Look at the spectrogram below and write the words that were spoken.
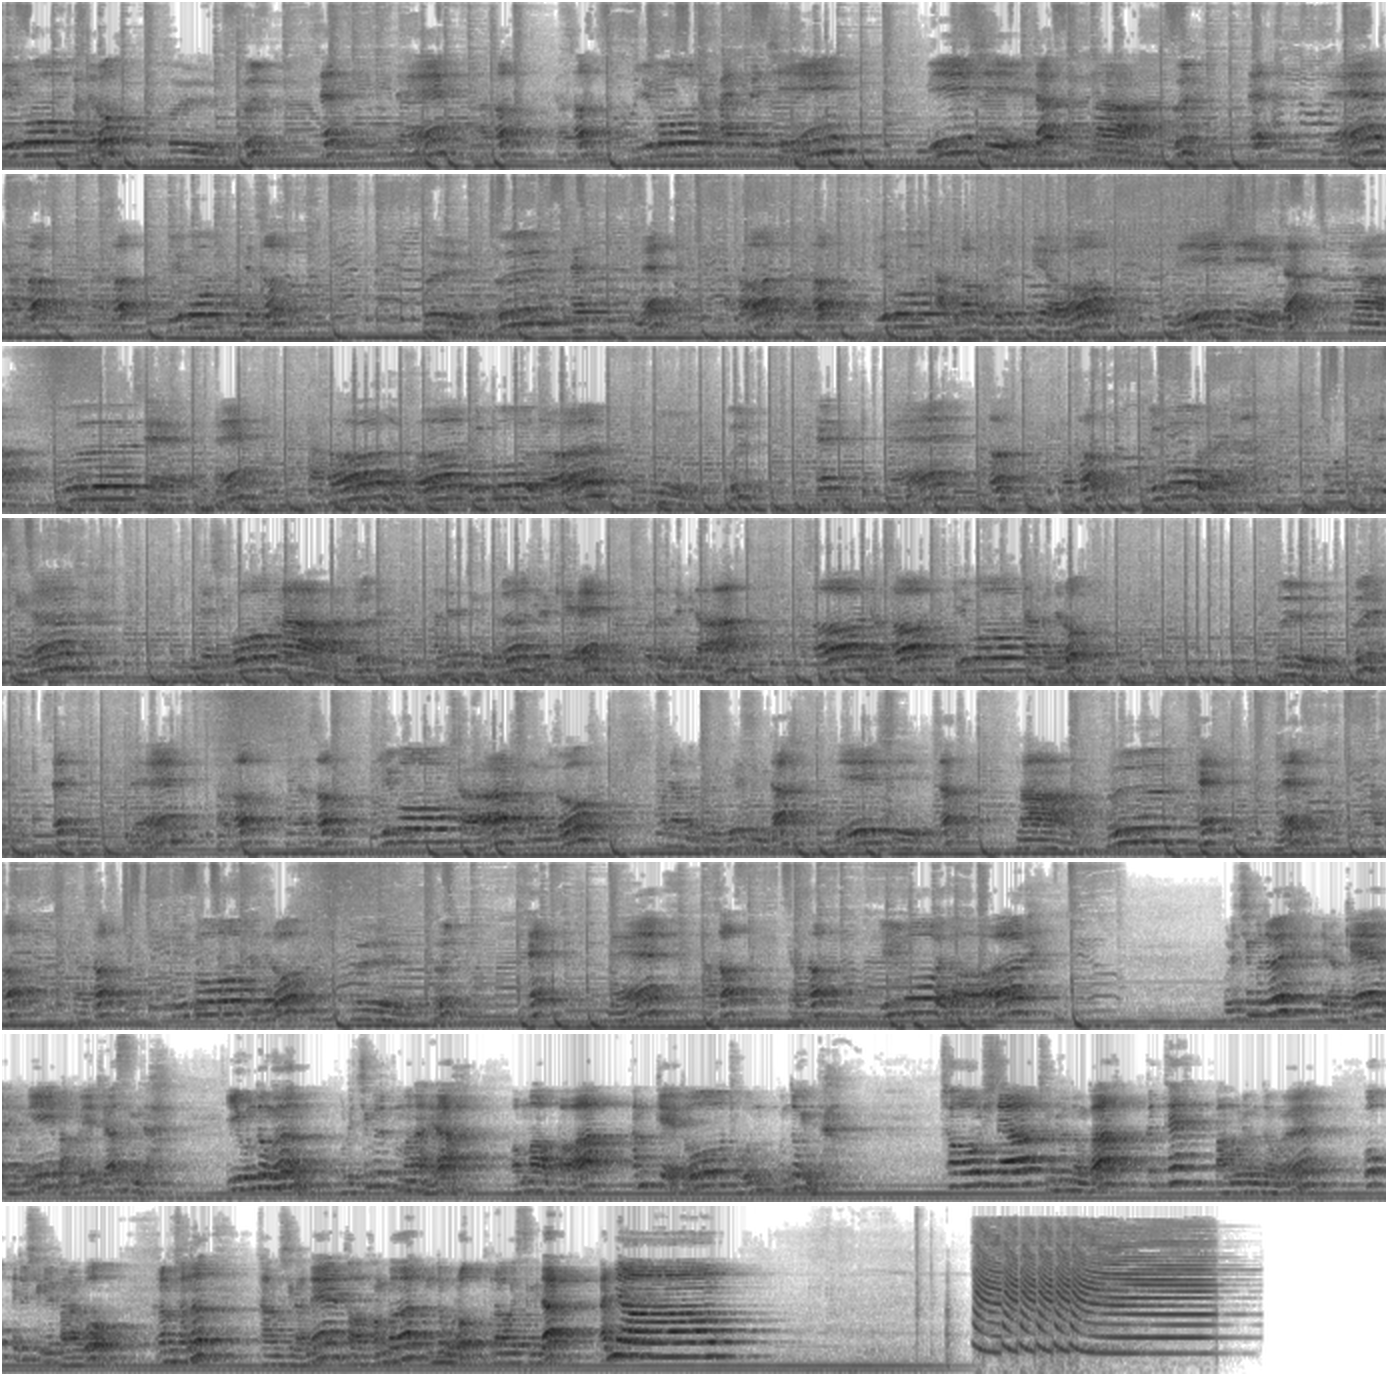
일곱 반대로 둘, 둘, 셋, 넷, 다섯, 여섯, 일곱. 자 팔 스트레칭. 준비 시작. 하나 둘 셋 넷 다섯 여섯 일곱. 반대손 둘 둘 셋 넷 다섯 여섯 일곱. 자 누가 한번 돌려줄게요. 준비 시작. 하나 둘셋넷 다섯 여섯 일곱 여덟 둘 둘 셋 넷 다섯 여섯 일곱 여덟 스트레칭은 자, 준비하시고 하나 둘 반대로 친구들은 이렇게 뻗어도 됩니다 다섯 여섯 일곱 자 반대로 둘 둘 셋 넷 다섯 여섯 일곱 자 마무리로 허리 한번 돌려주겠습니다. 준비 시작. 하나 둘 셋 넷 다섯 여섯 일곱 반대로. 둘 둘 셋 넷 다섯 여섯 일곱 여덟. 우리 친구들 이렇게 운동이 마무리 되었습니다. 이 운동은 우리 친구들뿐만 아니라 엄마 아빠와 함께해도 좋은 운동입니다. 처음 시작 준비 운동과 끝에 마무리 운동을 꼭 해주시길 바라고 그럼 저는 다음 시간에 더 건강한 운동으로 돌아오겠습니다. 안녕!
